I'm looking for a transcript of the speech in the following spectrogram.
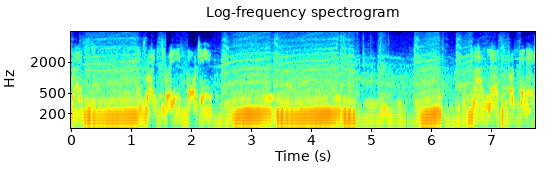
crest, and right 3, 40, flat less for finish.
